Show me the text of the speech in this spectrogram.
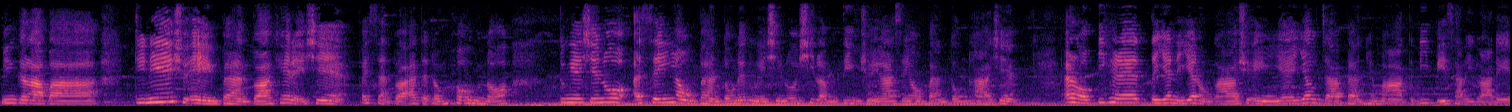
မင်္ဂလာပါဒီနေ့ရွှေအိမ်ဘန်သွားခဲ့တယ်ရှင်ပိုက်ဆံသွားအပ်တယ်တော့မဟုတ်ဘူးเนาะသူငယ်ရှင်တို့အစိမ်းရောင်ဘန်တုံးတဲ့သူငယ်ရှင်တို့ရှိလားမသိဘူးရွှေအိမ်ကအစိမ်းရောင်ဘန်တုံးထားရှင်အဲ့တော့ပြီးခဲ့တဲ့တရက်နေ့ရက်တုန်းကရွှေအိမ်ရဲ့ယောက်ျားဘန်ထဲမှာတတိပေးစာလေးလာတဲ့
